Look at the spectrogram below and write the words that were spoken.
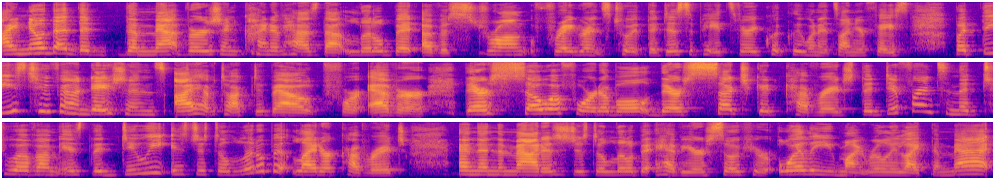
I know that the the matte version kind of has that little bit of a strong fragrance to it that dissipates very quickly when it's on your face but these two foundations i have talked about forever. They're so affordable they're such good coverage. The difference in the two of them is the dewy is just a little bit lighter coverage and then the matte is just a little bit heavier. So if you're oily you might really like the matte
